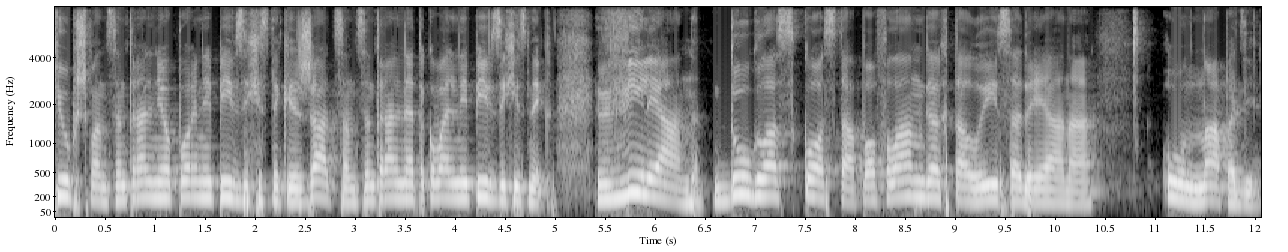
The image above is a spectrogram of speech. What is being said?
Хюбшман, центральні опорні півзахисники, Жадсон, центральний атакувальний півзахисник, Віліан, Дуглас Коста по флангах та Луїс Адріана у нападі.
